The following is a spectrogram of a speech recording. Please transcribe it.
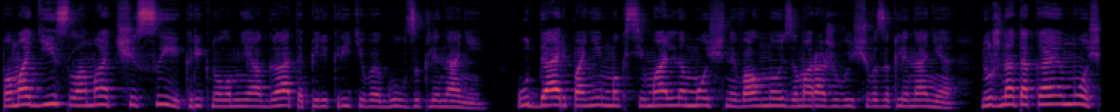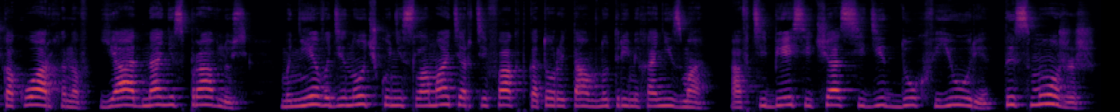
«Помоги сломать часы!» — крикнула мне Агата, перекрикивая гул заклинаний. «Ударь по ним максимально мощной волной замораживающего заклинания. Нужна такая мощь, как у арханов. Я одна не справлюсь. Мне в одиночку не сломать артефакт, который там внутри механизма. А в тебе сейчас сидит дух Фьюри. Ты сможешь!»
